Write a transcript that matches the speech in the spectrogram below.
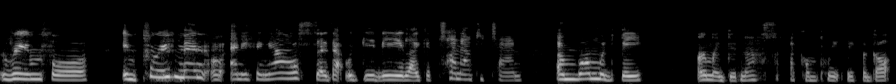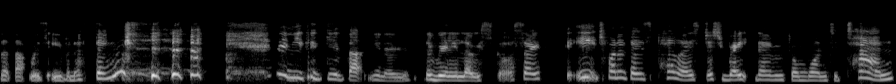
room for improvement or anything else. So that would give me like a 10 out of 10. And one would be, oh my goodness, I completely forgot that that was even a thing. then you could give that, you know, the really low score. So for each one of those pillars, just rate them from one to 10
